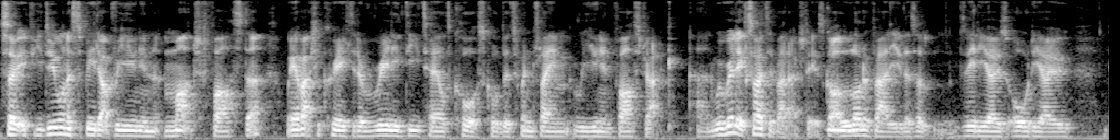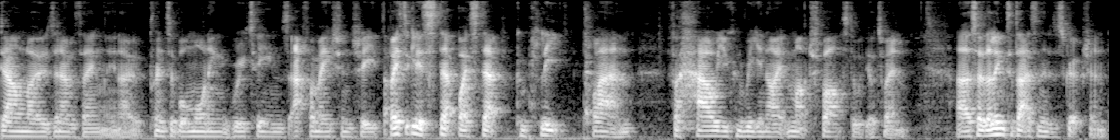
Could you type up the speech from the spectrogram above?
So if you do want to speed up reunion much faster, we have actually created a really detailed course called the Twin Flame Reunion Fast Track. And we're really excited about it actually. It's got a lot of value. There's a, videos, audio, downloads and everything, you know, printable morning routines, affirmation sheets. Basically a step-by-step complete plan for how you can reunite much faster with your twin. Uh, so the link to that is in the description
